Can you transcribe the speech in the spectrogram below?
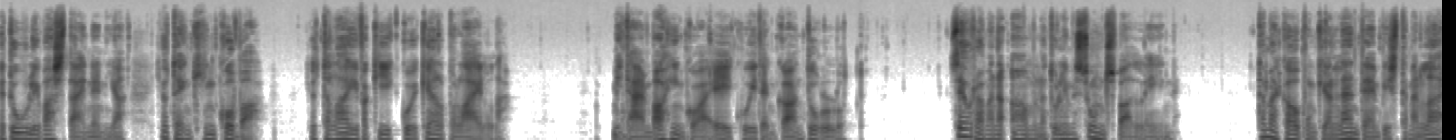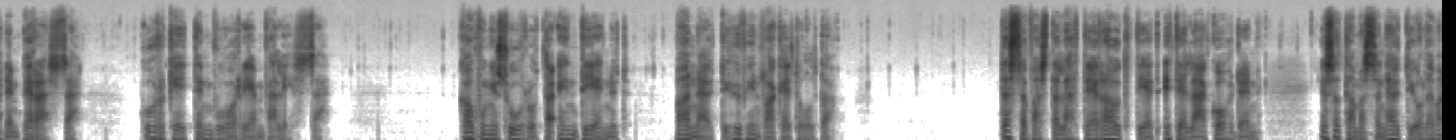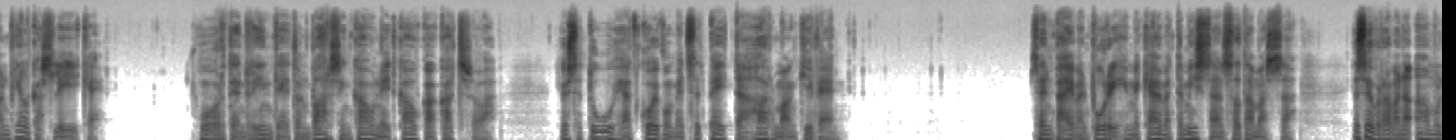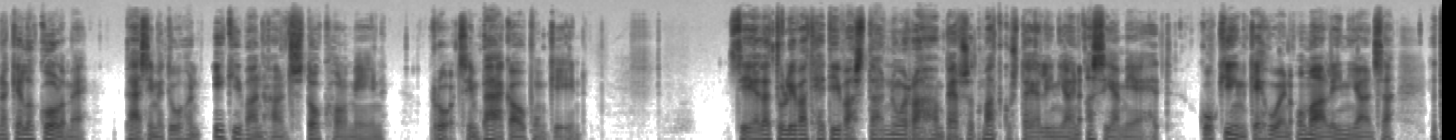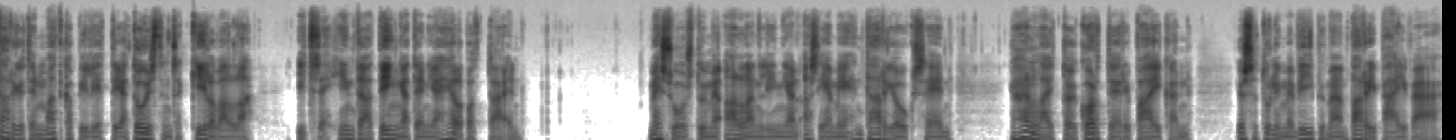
ja tuuli vastainen ja jotenkin kova, jotta laiva kiikkui kelpolailla. Mitään vahinkoa ei kuitenkaan tullut. Seuraavana aamuna tulimme Sunsvalliin, Tämä kaupunki on länteen pistävän lahden perässä, korkeitten vuorien välissä. Kaupungin suuruutta en tiennyt, vaan näytti hyvin raketulta. Tässä vasta lähtee rautatiet etelää kohden, ja satamassa näytti olevan vilkas liike. Vuorten rinteet on varsin kauniit kaukaa katsoa, joissa tuuheat koivumetsät peittää harmaan kiven. Sen päivän purihimme käymättä missään satamassa – ja seuraavana aamuna kello kolme pääsimme tuohon ikivanhaan Stockholmiin, Ruotsin pääkaupunkiin. Siellä tulivat heti vastaan nuo rahanpersot matkustajalinjain asiamiehet, kukin kehuen omaa linjaansa ja tarjoten matkapiljettejä toistensa kilvalla, itse hintaa tingäten ja helpottaen. Me suostuimme Allan linjan asiamiehen tarjoukseen ja hän laittoi kortteeripaikan, jossa tulimme viipymään pari päivää.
